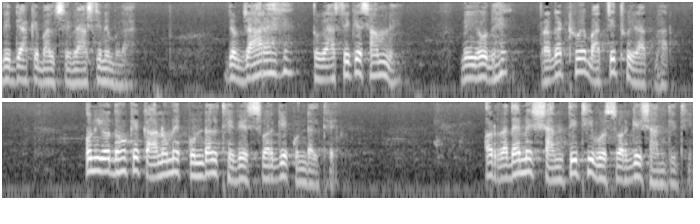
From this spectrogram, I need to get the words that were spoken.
विद्या के बल से व्यास जी ने बुलाया। जब जा रहे हैं तो व्यास जी के सामने वे योद्धे प्रकट हुए, बातचीत हुई रात भर। उन योद्धों के कानों में कुंडल थे, वे स्वर्गीय कुंडल थे। और हृदय में शांति थी, वो स्वर्गीय शांति थी।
